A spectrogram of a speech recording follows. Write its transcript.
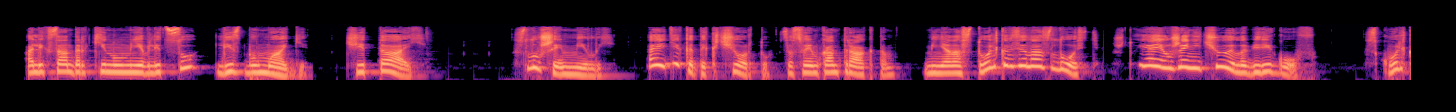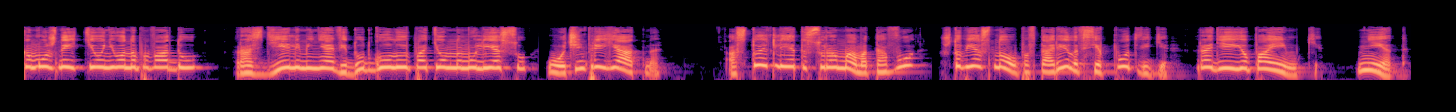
Александр кинул мне в лицо лист бумаги. «Читай!» «Слушай, милый, а иди-ка ты к черту со своим контрактом. Меня настолько взяла злость, что я и уже не чуяла берегов. Сколько можно идти у него на поводу? Раздели меня, ведут голую по темному лесу. Очень приятно. А стоит ли это сурамама того, чтобы я снова повторила все подвиги ради ее поимки? Нет.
